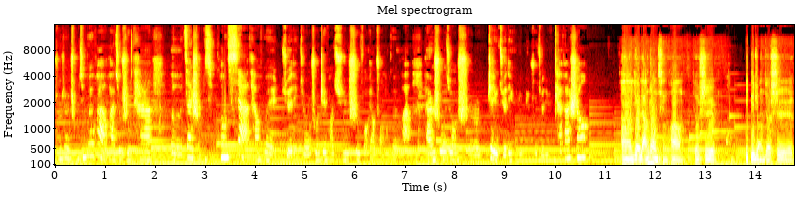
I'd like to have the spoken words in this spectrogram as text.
说这个重新规划的话，就是它，呃，在什么情况下它会决定，就是说这块区域是否要重新规划，还是说就是这个决定于，比如说决定于开发商？嗯，有两种情况，就是第一种就是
